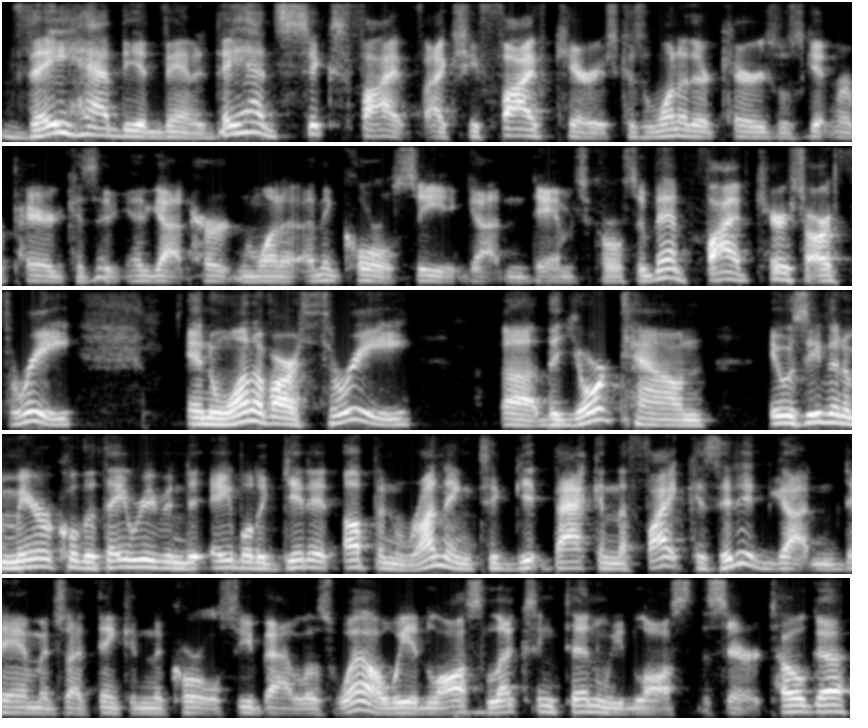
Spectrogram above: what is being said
They had the advantage. They had six, five, actually five carriers because one of their carriers was getting repaired because it had gotten hurt, and one, I think Coral Sea had gotten damaged. Coral Sea. They had five carriers, our three, and one of our three, uh, the Yorktown it was even a miracle that they were even able to get it up and running to get back in the fight because it had gotten damaged, I think, in the Coral Sea battle as well. We had lost mm-hmm. Lexington, we'd lost the Saratoga,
